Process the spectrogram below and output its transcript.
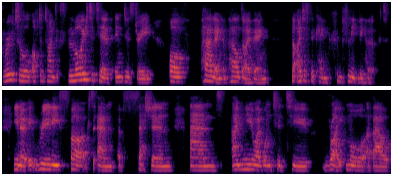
brutal, oftentimes exploitative industry of pearling and pearl diving that I just became completely hooked. You know, it really sparked an obsession, and I knew I wanted to write more about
